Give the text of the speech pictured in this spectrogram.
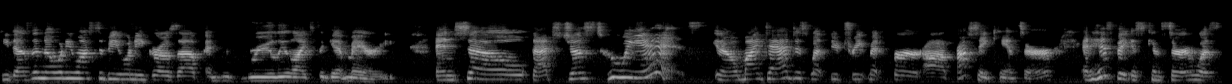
he doesn't know what he wants to be when he grows up, and he really likes to get married. And so that's just who he is. You know, my dad just went through treatment for uh, prostate cancer, and his biggest concern was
